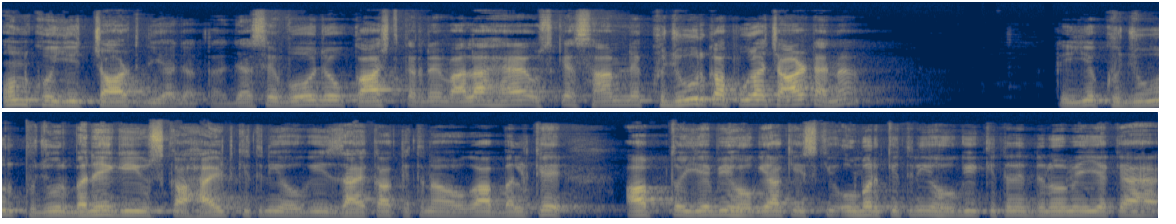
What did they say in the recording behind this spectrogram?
ان کو یہ چارٹ دیا جاتا ہے۔ جیسے وہ جو کاشت کرنے والا ہے، اس کے سامنے کھجور کا پورا چارٹ ہے نا۔ کہ یہ کھجور کھجور بنے گی، اس کا ہائٹ کتنی ہوگی، ذائقہ کتنا ہوگا، بلکہ اب تو یہ بھی ہو گیا کہ اس کی عمر کتنی ہوگی، کتنے دنوں میں یہ کیا ہے،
